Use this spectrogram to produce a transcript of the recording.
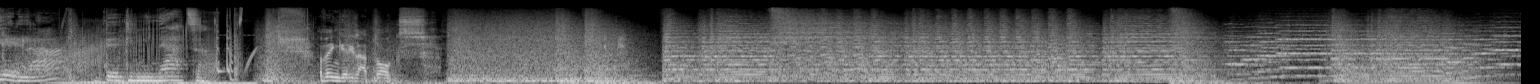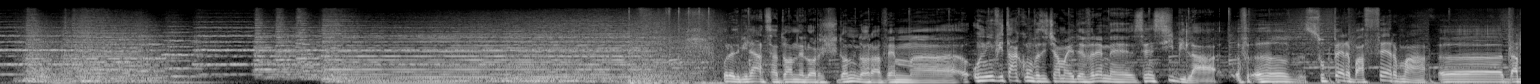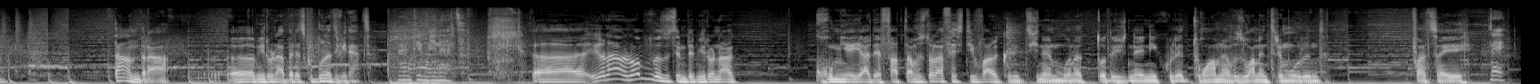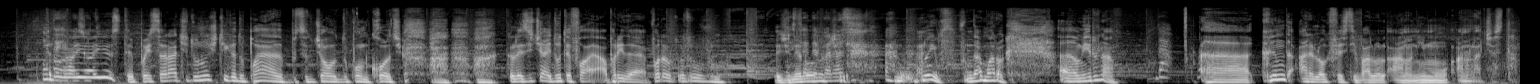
Gherila de dimineață. Avem Gherila Talks Bună dimineața, doamnelor și domnilor! Avem uh, un invitat, cum vă ziceam mai devreme, sensibila, uh, superba, ferma, uh, dar Tandra, uh, Miruna Berescu. Bună dimineața! Bună dimineața! Uh, eu n- nu am văzut pe Miruna cum e ea de fapt. Am văzut-o la festival când ține în mână tot, deci nenicule. Doamne, am văzut oameni tremurând în fața ei. Ei, unde ai Da, văzut? ea este. Păi săracii, tu nu știi că după aia se duceau după un colț și, că le ziceai, du-te foaia, aprinde aia. Fără... Deci Este nenorocit. adevărat. Nu-i, da, mă rog. Uh, Miruna, Da. uh, când are loc festivalul Anonimul anul acesta?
